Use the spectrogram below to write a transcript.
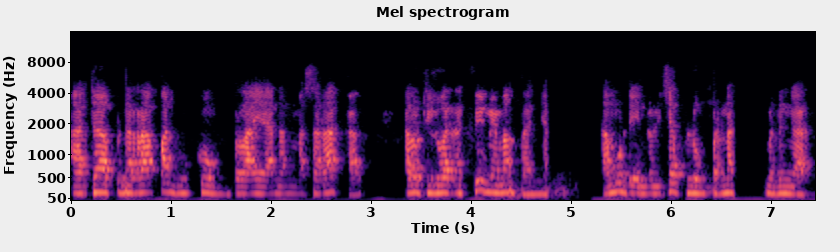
ada penerapan hukum pelayanan masyarakat, kalau di luar negeri memang banyak. Namun di Indonesia belum pernah mendengar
